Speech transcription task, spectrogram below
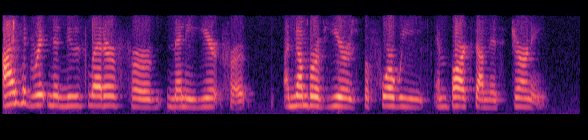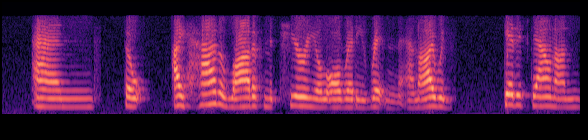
I had written a newsletter for many years, for a number of years before we embarked on this journey. And so I had a lot of material already written, and I would get it down on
